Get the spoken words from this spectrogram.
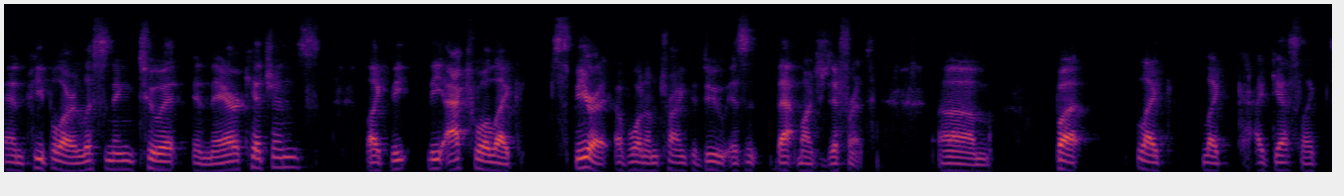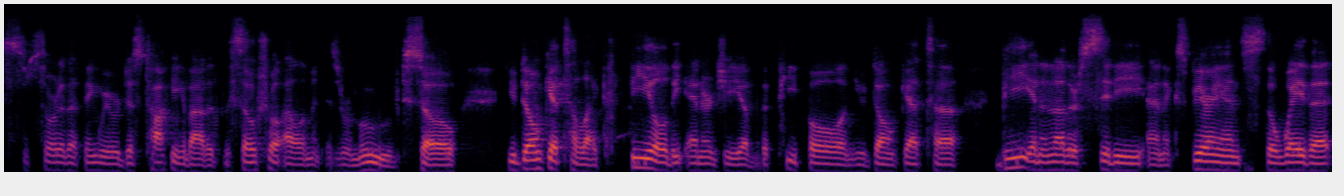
and people are listening to it in their kitchens. Like the the actual like spirit of what I'm trying to do isn't that much different. Um, but like like I guess like sort of the thing we were just talking about is the social element is removed. So you don't get to like feel the energy of the people and you don't get to be in another city and experience the way that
